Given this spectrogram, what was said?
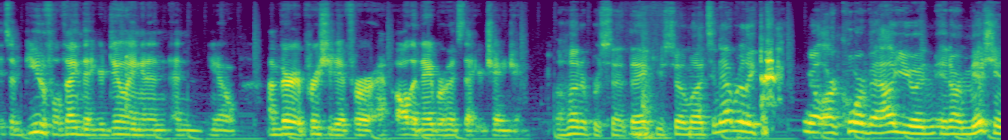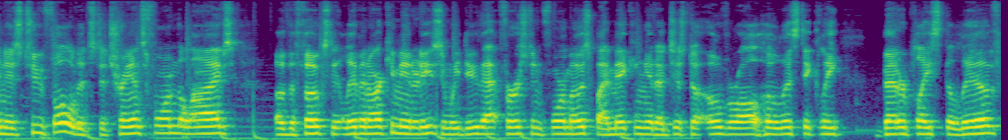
It's a beautiful thing that you're doing, and and you know I'm very appreciative for all the neighborhoods that you're changing. A hundred percent. Thank you so much. And that really, you know, our core value and, and our mission is twofold. It's to transform the lives of the folks that live in our communities, and we do that first and foremost by making it a just an overall holistically better place to live,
